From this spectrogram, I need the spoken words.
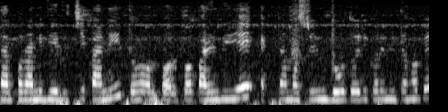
তারপর আমি দিয়ে দিচ্ছি পানি, তো অল্প অল্প পানি দিয়ে একটা মসৃণ ডো তৈরি করে নিতে হবে।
